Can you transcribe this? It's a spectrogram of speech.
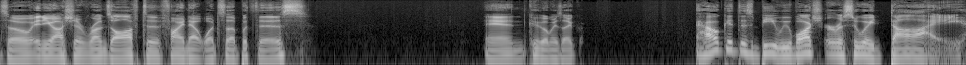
so Inuyasha runs off to find out what's up with this. And Kagome's like, how could this be? We watched Urasue die.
